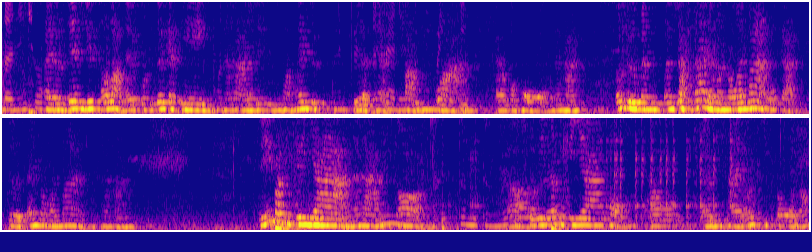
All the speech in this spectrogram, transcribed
แต่อันนี้ชอบไฮโดรเจนยึดระหว่างโมเลกุลด้วยกันเองนะคะจึงทำให้จุดเป็นแต่อันนี้ดูไม่อินแอลกอฮอล์นะคะก็คือมันมันจับได้แต่มันน้อยมากโอกาสเกิดได้น้อยมากนะคะนี่ปฏิกิริยานะคะก็ถ้ามีตังค์ก็เอ่จะอซื้อมีปแล้วฏิกิริยาของเอา แอลดีไฮด์แล้วก็คีโตนเนาะ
